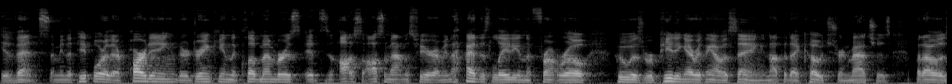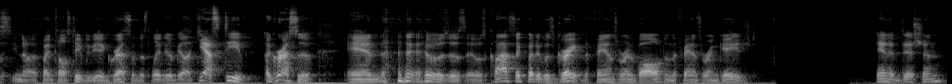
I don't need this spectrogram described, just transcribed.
events. I mean, the people are there partying, they're drinking, the club members. It's an awesome atmosphere. I mean, I had this lady in the front row who was repeating everything I was saying. Not that I coached during matches, but I was, you know, if I tell Steve to be aggressive, this lady would be like, "Yeah, Steve, aggressive," and it was just, it was classic, but it was great. The fans were involved and the fans were engaged. In addition,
